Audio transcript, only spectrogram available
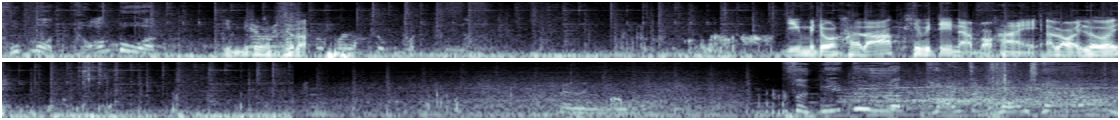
ชุบหมดพร้อมบวก ยิงไม่โดนใครหรอกทุกคนทุกบททียิงไม่โดนใครหรอกชีวิตดีน่ะบอกให้ อร่อยเลยเพื่อนหนึ่งมือศึกนี้เดือดใครจะครองแชมป์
